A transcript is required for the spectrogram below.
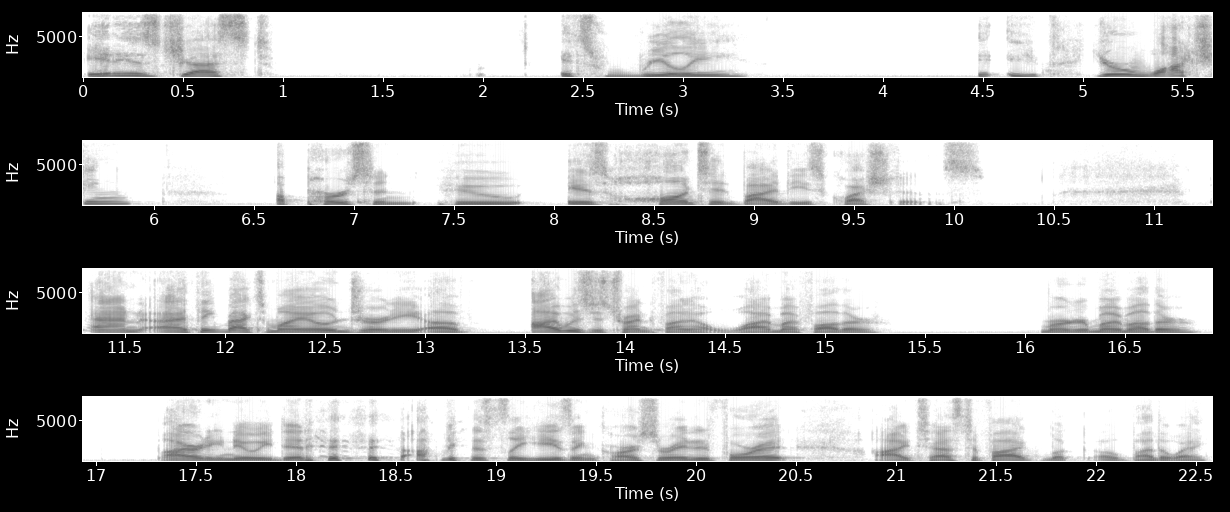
it is just it's really you're watching a person who is haunted by these questions. And I think back to my own journey of I was just trying to find out why my father murdered my mother. I already knew he did it. Obviously, he's incarcerated for it. I testified. Look, oh, by the way,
